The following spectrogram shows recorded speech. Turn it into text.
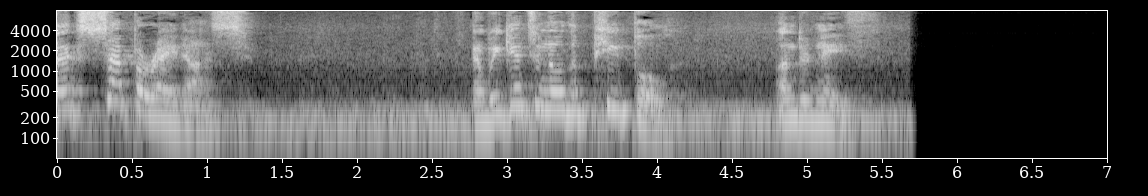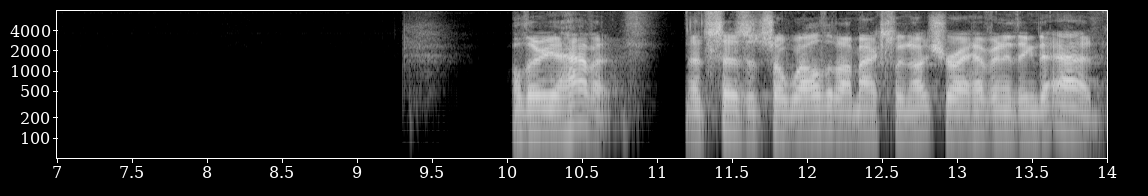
that separate us. And we get to know the people underneath. Well, there you have it. That says it so well that I'm actually not sure I have anything to add,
